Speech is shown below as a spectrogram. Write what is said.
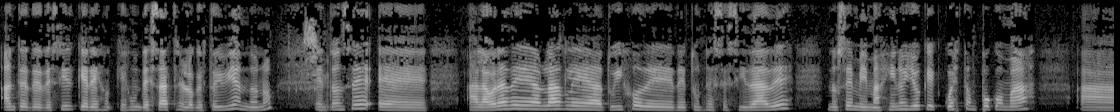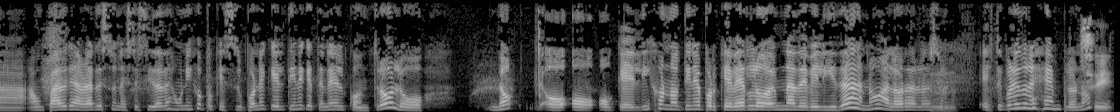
antes de decir que, eres, que es un desastre lo que estoy viendo, ¿no? Sí. Entonces, eh, a la hora de hablarle a tu hijo de, de tus necesidades, no sé, me imagino yo que cuesta un poco más a, a un padre hablar de sus necesidades a un hijo porque se supone que él tiene que tener el control o, ¿no? O, o, o que el hijo no tiene por qué verlo en una debilidad, ¿no? A la hora de hablar de su- Mm. Estoy poniendo un ejemplo, ¿no? Sí.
